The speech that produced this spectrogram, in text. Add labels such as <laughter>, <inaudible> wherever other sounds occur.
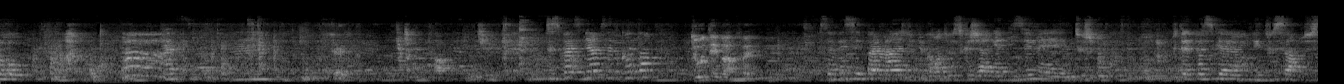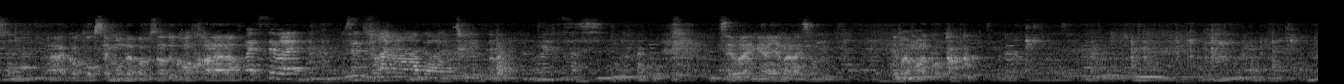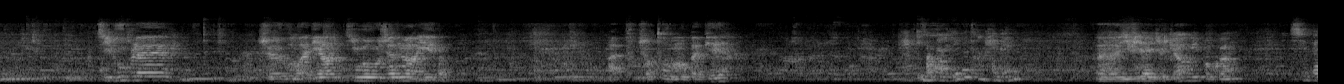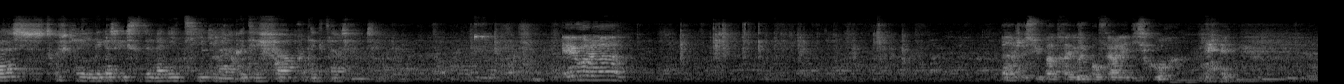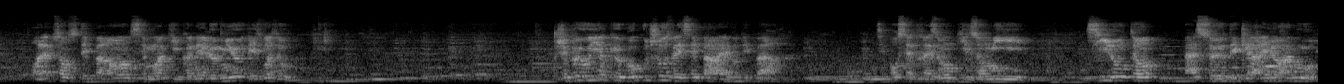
euros. Merci. Tout se passe bien, vous êtes content? Tout est parfait. Vous savez, c'est pas le mariage le plus grandiose que j'ai organisé, mais il touche beaucoup. Peut-être parce qu'il est tout simple, justement. Ah, quand on s'aime, on n'a pas besoin de grands tralala. Ouais, c'est vrai. Vous êtes vraiment adorables tous les deux. Merci. C'est vrai, Myriam a raison. C'est vraiment un copain. S'il vous plaît, je voudrais dire un petit mot aux jeunes mariés. Ah, faut que je retrouve mon papier. Il est marié, votre oncle Ben Euh, il vit avec quelqu'un, oui, pourquoi? Je sais pas, je trouve qu'il dégage quelque chose de magnétique. Il a un côté fort, protecteur, j'aime bien. Et voilà Ben, je suis pas très doué pour faire les discours. mais <laughs> En l'absence des parents, c'est moi qui connais le mieux les oiseaux. Je peux vous dire que beaucoup de choses les séparaient au départ. C'est pour cette raison qu'ils ont mis si longtemps à se déclarer leur amour.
